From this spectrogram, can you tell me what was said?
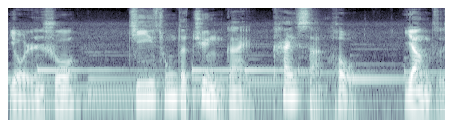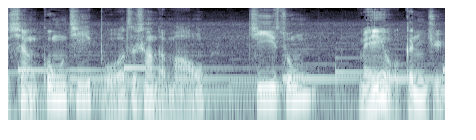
有人说，鸡枞的菌盖开散后，样子像公鸡脖子上的毛，鸡枞没有根据。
